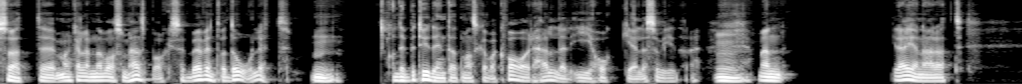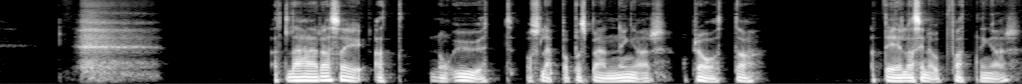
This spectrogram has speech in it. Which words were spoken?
Så att eh, man kan lämna vad som helst bak sig. Det behöver inte vara dåligt. Mm. Och det betyder inte att man ska vara kvar heller i hockey eller så vidare. Mm. Men grejen är att att lära sig att nå ut och släppa på spänningar och prata, att dela sina uppfattningar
